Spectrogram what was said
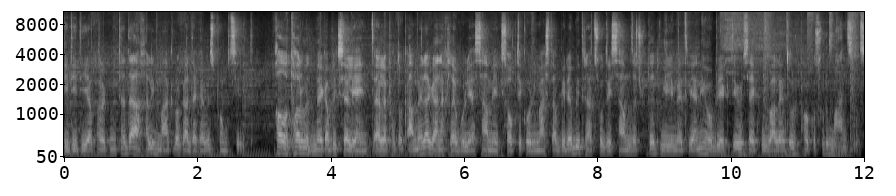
დიდი დიაფრაგმითა და ახალი მაკრო გადაღების ფუნქციით. ხოლო 12 მეგაპიქსელიანი ტელეფოტო კამერა განახლებულია 3x ოპტიკური მასშტაბირებით, რაც უდრის 77 მმ-იანი ობიექტივის ეკვივალენტურ ფოკუსურ მანძილს.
